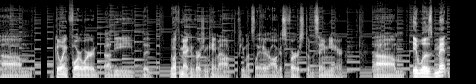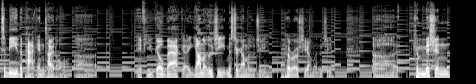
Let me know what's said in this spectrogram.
Um, going forward, uh, the the North American version came out a few months later, August 1st of the same year. Um, it was meant to be the pack-in title. Uh, if you go back, uh, Yamauchi, Mr. Yamauchi, Hiroshi Yamauchi, uh, commissioned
